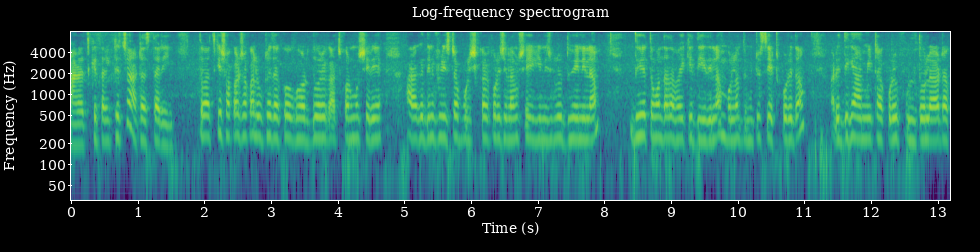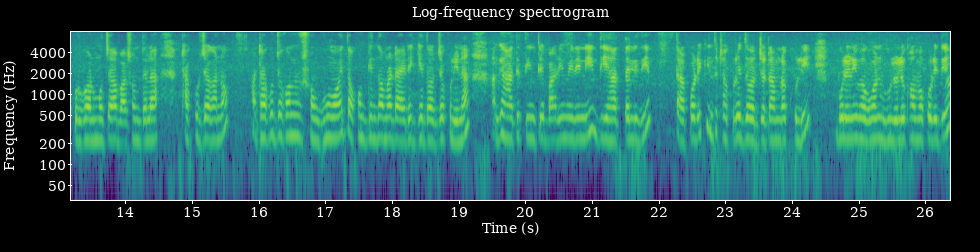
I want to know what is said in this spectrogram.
আর আজকে তারিখটা হচ্ছে আঠাশ তারিখ। তো আজকে সকাল সকাল উঠে দেখো, ঘর দুয়ারে কাজকর্ম সেরে আর আগের দিন ফ্রিজটা পরিষ্কার করেছিলাম, সেই জিনিসগুলো ধুয়ে নিলাম। ধুয়ে তোমার দাদাভাইকে দিয়ে দিলাম, বললাম তুমি একটু সেট করে দাও। আর এদিকে আমি ঠাকুরের ফুল তোলা ঠাকুর ঘর মোচা বাসন তোলা, ঠাকুর জাগানো। ঠাকুর যখন ঘুমোয়, তখন কিন্তু আমরা ডাইরেক্ট গিয়ে দরজা খুলি না। আগে হাতে তিনটে বাড়ি মেরে নিই, দিয়ে হাততালি দিই। তারপরে কিন্তু ঠাকুরের দরজাটা আমরা খুলি। বলে নিই, ভগবান, ভুল হলে ক্ষমা করে দিও।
